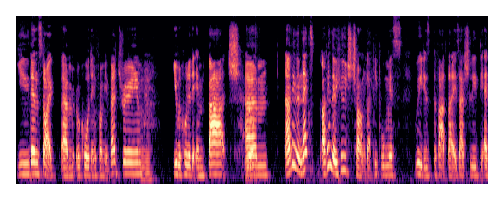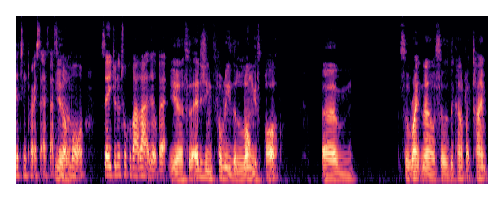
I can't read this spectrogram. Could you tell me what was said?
you then started um, recording from your bedroom. Mm. You recorded it in batch. Yeah. Um, and I think the next, I think the huge chunk that people misread is the fact that it's actually the editing process. That's a lot more. So do you want to talk about that a little bit? Yeah. So editing is probably the longest part. Um. So right now, so the kind of like time,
